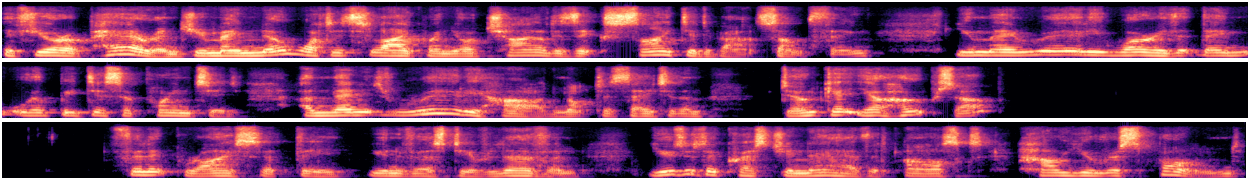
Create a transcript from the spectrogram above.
If you're a parent, you may know what it's like when your child is excited about something. You may really worry that they will be disappointed. And then it's really hard not to say to them, don't get your hopes up. Filip Raes at the University of Leuven uses a questionnaire that asks how you respond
